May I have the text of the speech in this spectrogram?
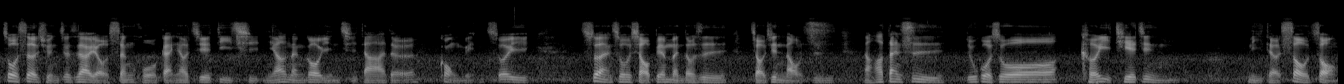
做社群就是要有生活感，要接地气，你要能够引起大家的共鸣。所以虽然说小编们都是绞尽脑汁，然后但是如果说可以贴近你的受众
